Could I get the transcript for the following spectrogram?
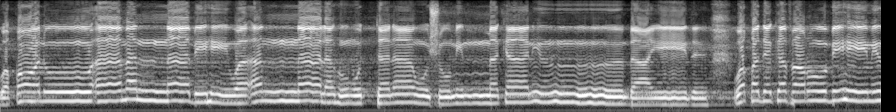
وقالوا آمنا به وأنا لهم التناوش من مكان بعيد. وقد كفروا به من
